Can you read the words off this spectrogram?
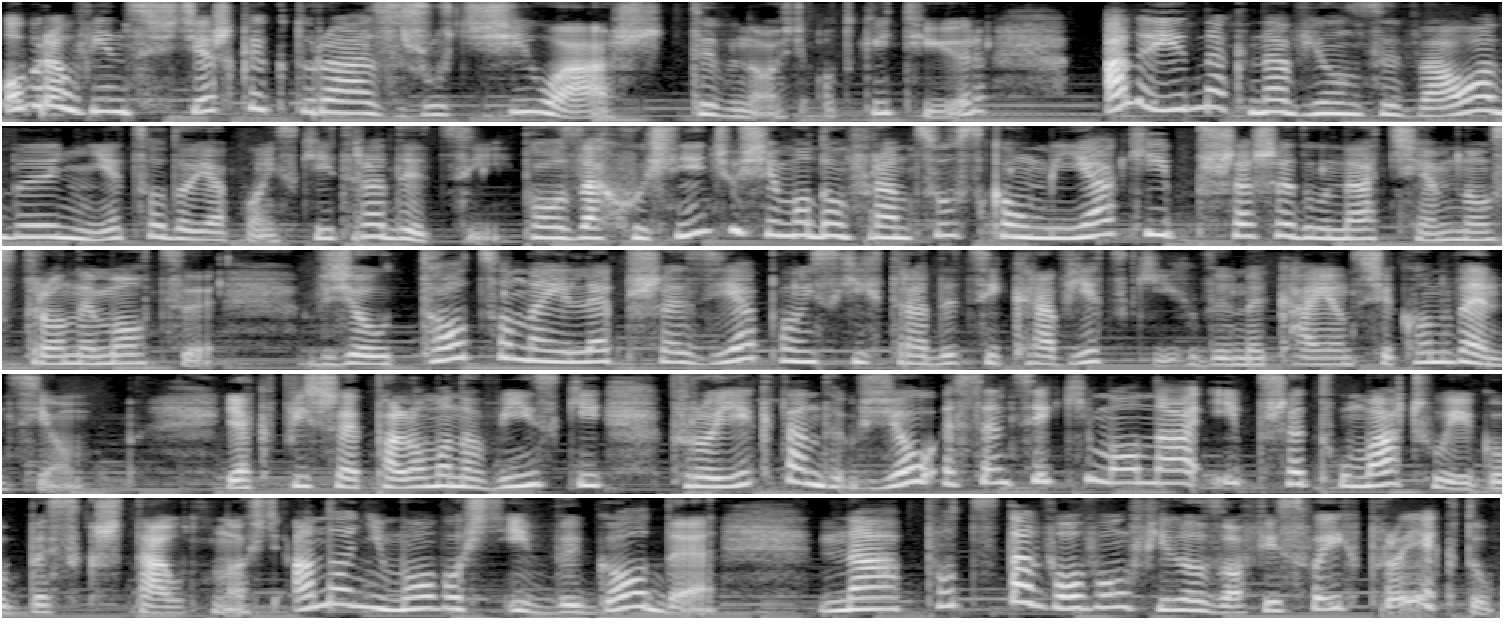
Obrał więc ścieżkę, która zrzuciła sztywność od kitir, ale jednak nawiązywałaby nieco do japońskiej tradycji. Po zachłyśnięciu się modą francuską Miyaki przeszedł na ciemną stronę mocy. Wziął to, co najlepsze z japońskich tradycji krawieckich, wymykając się konwencjom. Jak pisze Paloma Nowiński, projektant wziął esencję kimona i przetłumaczył jego bezkształtność, anonimowość i wygodę na podstawową filozofię swoich projektów.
